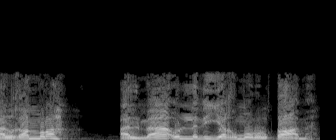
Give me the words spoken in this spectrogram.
الغمرة الماء الذي يغمر القامة.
